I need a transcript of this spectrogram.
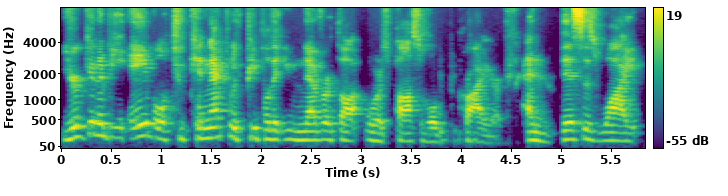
you're going to be able to connect with people that you never thought was possible prior. And this is why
